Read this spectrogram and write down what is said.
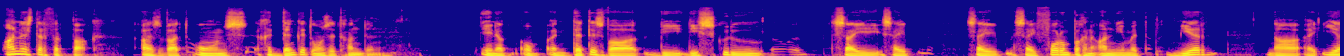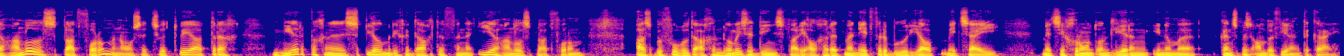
anderster verpak as wat ons gedink het ons het gaan doen en op, op en dit is waar die die skroe sy sy sy sy vorm begin aanneem met meer na 'n e-handelsplatform en ons het so 2 jaar terug meer begin speel met die gedagte van 'n e-handelsplatform as byvoorbeeld 'n agronomiese diens waar die algoritme net vir 'n boer help met sy met sy grondontleding en om 'n kunsmisaanbeveling te kry.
